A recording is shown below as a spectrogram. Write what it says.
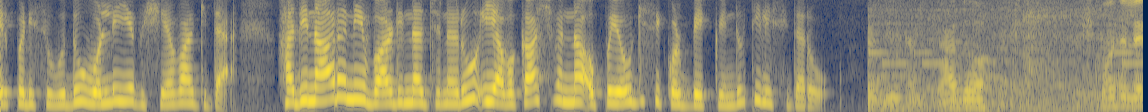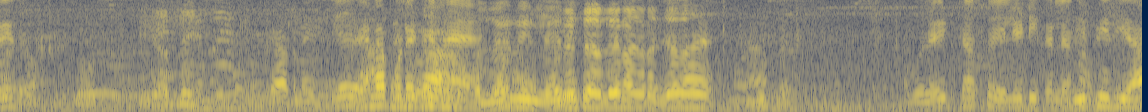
ಏರ್ಪಡಿಸುವುದು ಒಳ್ಳೆಯ ವಿಷಯವಾಗಿದೆ ಹದಿನಾರನೇ ವಾರ್ಡಿನ ಜನರು ಈ ಅವಕಾಶವನ್ನು ಉಪಯೋಗಿಸಿಕೊಳ್ಳಬೇಕು ಎಂದು ತಿಳಿಸಿದರು ಯಾವುದು कौन से ले रही सो याद नहीं लेना पड़ेगा लेते हो लेना जरा ज्यादा है वो लाइट था सो एलईडी कर लेना बीपी दिया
